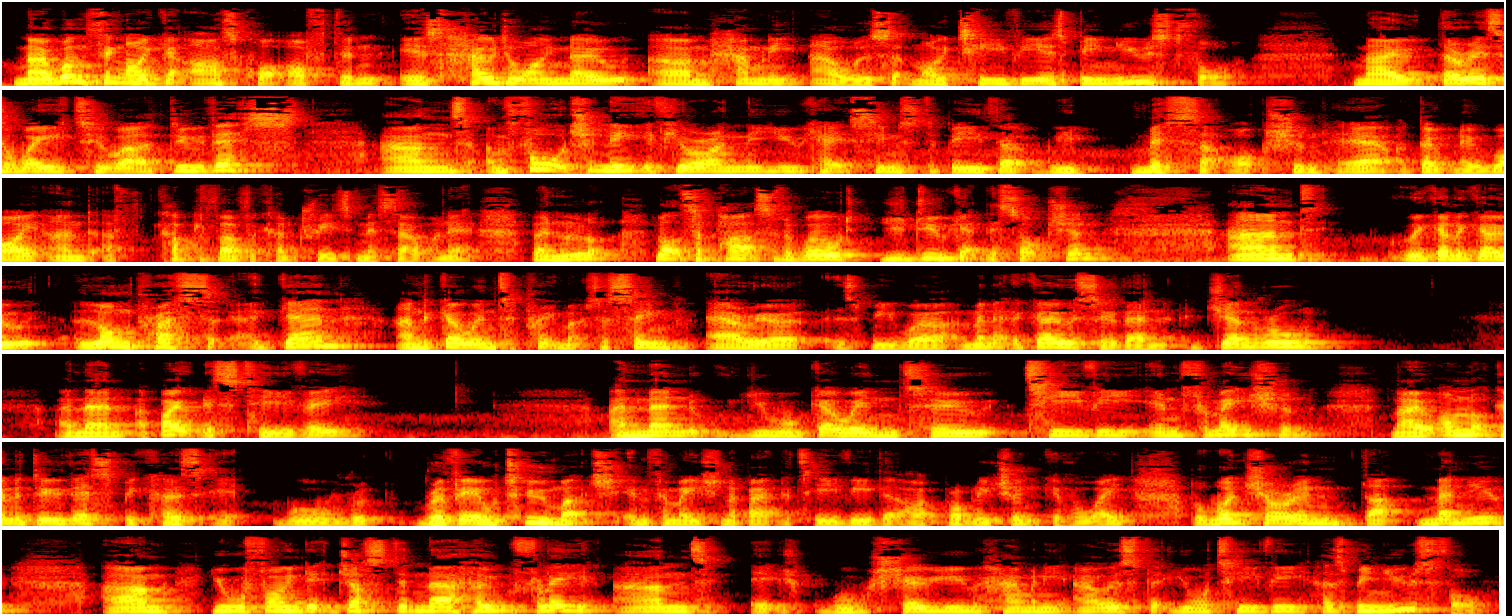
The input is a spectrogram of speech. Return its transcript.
Now, one thing I get asked quite often is how do I know um, how many hours that my TV is being used for? Now, there is a way to uh, do this. And unfortunately, if you're in the UK, it seems to be that we miss that option here. I don't know why. And a couple of other countries miss out on it. But in lots of parts of the world, you do get this option. And we're going to go long press again and go into pretty much the same area as we were a minute ago. So then general and then about this TV and then you will go into TV information. Now, I'm not going to do this because it will re reveal too much information about the TV that I probably shouldn't give away. But once you're in that menu, um, you will find it just in there, hopefully, and it will show you how many hours that your TV has been used for.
